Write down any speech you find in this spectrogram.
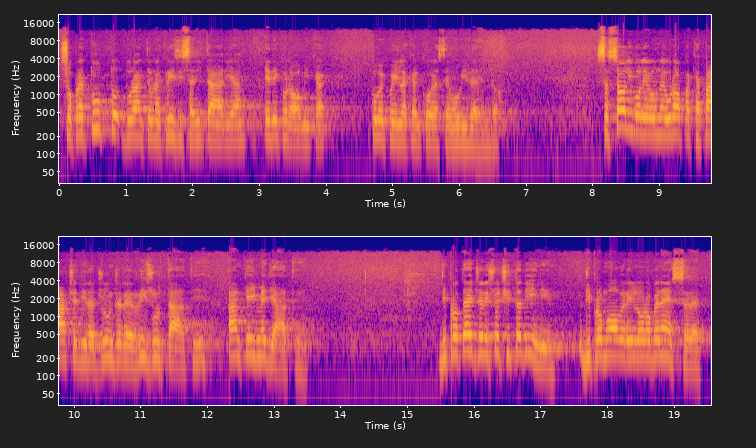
soprattutto durante una crisi sanitaria ed economica come quella che ancora stiamo vivendo. Sassoli voleva un'Europa capace di raggiungere risultati anche immediati, di proteggere i suoi cittadini, di promuovere il loro benessere,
